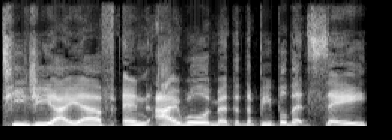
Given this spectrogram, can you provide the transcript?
TGIF? And I will admit that the people that say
